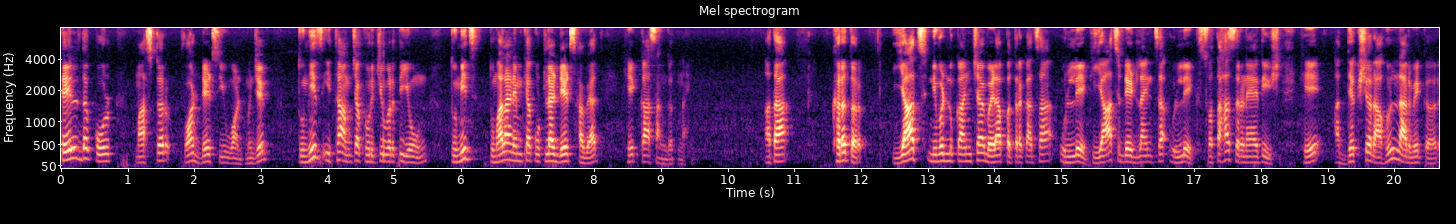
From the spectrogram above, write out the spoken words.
tell the court master what dates you want म्हणजे तुम्हीच इथं आमच्या खुर्चीवरती येऊन तुम्हीच तुम्हाला नेमक्या कुठल्या डेट्स हव्यात हे का सांगत नाही? आता खरं तर याच निवडणुकांच्या वेळापत्रकाचा उल्लेख याच डेडलाईनचा उल्लेख स्वतः सरन्यायाधीश हे अध्यक्ष राहुल नार्वेकर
